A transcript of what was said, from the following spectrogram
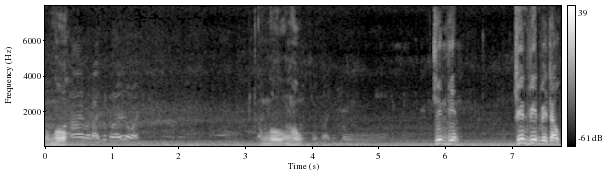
Ông ngô. ai mà đánh với con ấy đâu anh? Ông ngô ông hùng. Chuyên viên. Chuyên viên về trâu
